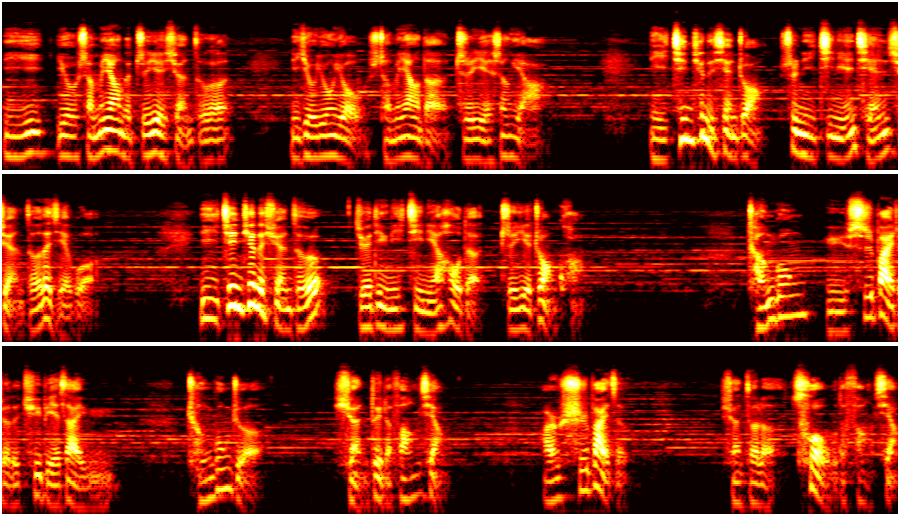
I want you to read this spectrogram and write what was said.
你有什么样的职业选择，你就拥有什么样的职业生涯。你今天的现状，是你几年前选择的结果。你今天的选择决定你几年后的职业状况。成功与失败者的区别在于，成功者选对了方向，而失败者选择了错误的方向。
